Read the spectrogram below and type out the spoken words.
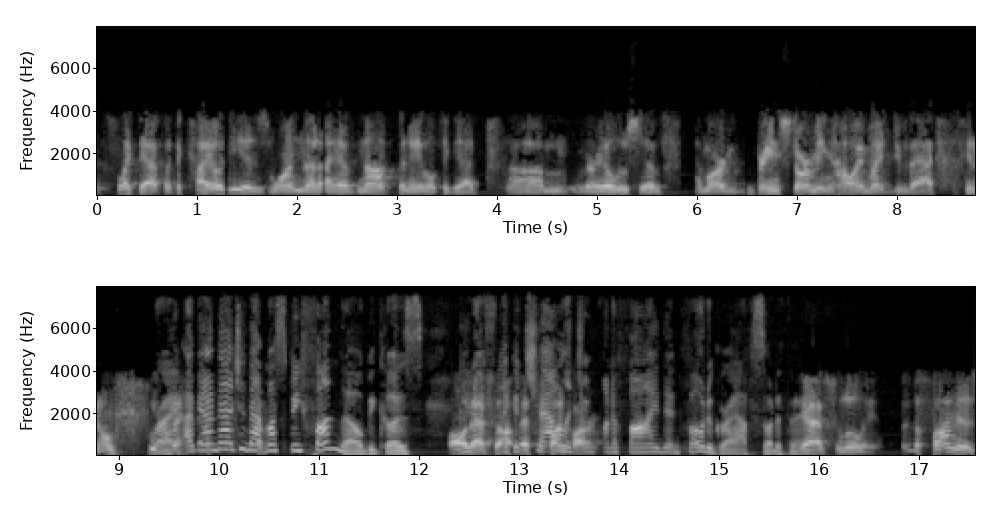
it's like that. But the coyote is one that I have not been able to get. Um, very elusive. I'm already brainstorming how I might do that. You know. right. I mean, I imagine that must be fun though, because Oh, you know, that's it's like a that's the fun challenge you want to find and photograph, sort of thing. Yeah, absolutely. The fun is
